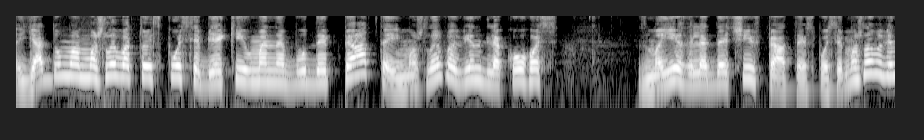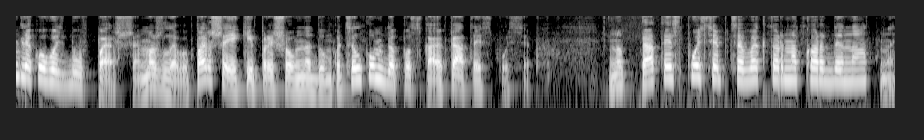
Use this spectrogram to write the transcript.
Я думаю, можливо, той спосіб, який в мене буде п'ятий, можливо, він для когось з моїх глядачів п'ятий спосіб. Можливо, він для когось був перший. Можливо, перший, який прийшов на думку. Цілком допускаю. П'ятий спосіб. Ну, п'ятий спосіб це векторно-координатний.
